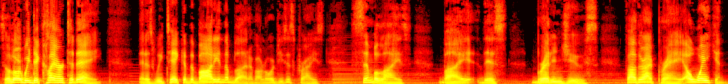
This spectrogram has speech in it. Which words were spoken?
So Lord, we declare today that as we take of the body and the blood of our Lord Jesus Christ, symbolized by this bread and juice, Father, I pray, awaken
